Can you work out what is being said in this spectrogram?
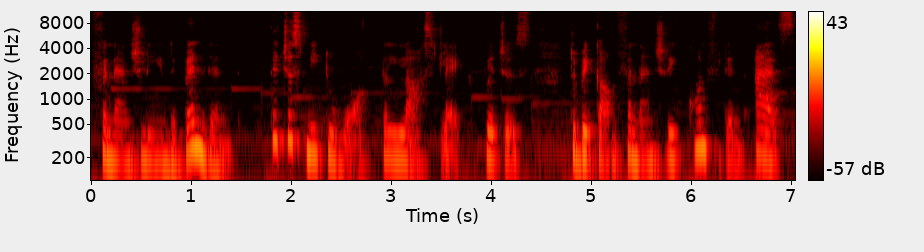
financially independent. They just need to walk the last leg, which is to become financially confident, as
